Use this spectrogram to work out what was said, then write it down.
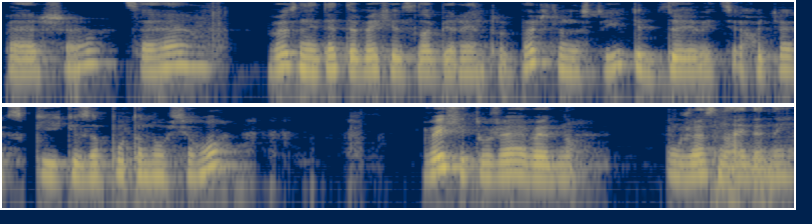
Перше, це ви знайдете вихід з лабіринту. Бачите, не стоїть і дивиться, хоча скільки запутано всього. Вихід уже видно, уже знайдений.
